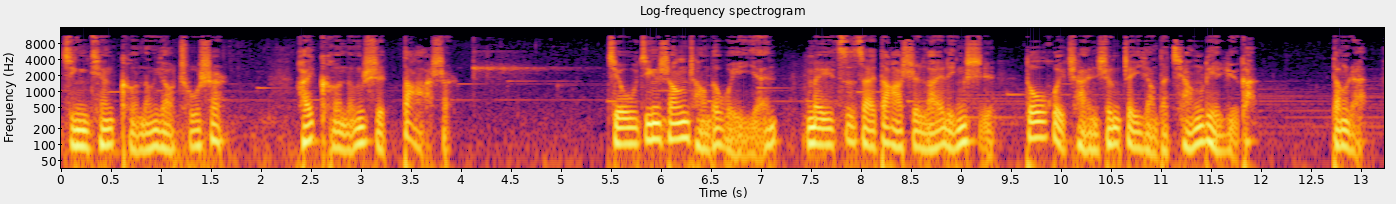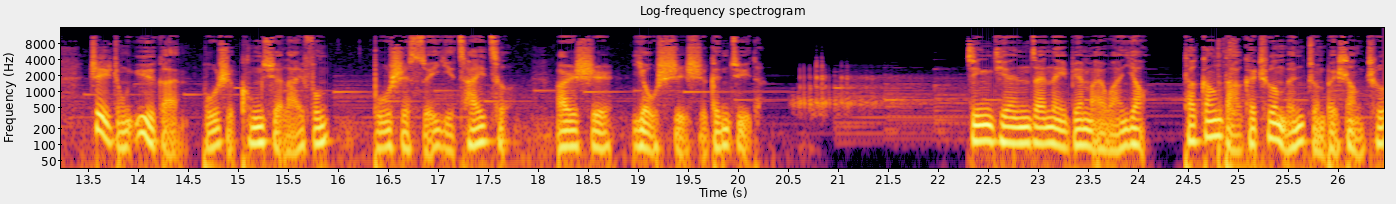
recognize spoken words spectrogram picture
今天可能要出事儿，还可能是大事儿。久经商场的韦岩。每次在大事来临时，都会产生这样的强烈预感。当然，这种预感不是空穴来风，不是随意猜测，而是有事实根据的。今天在那边买完药，他刚打开车门准备上车，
